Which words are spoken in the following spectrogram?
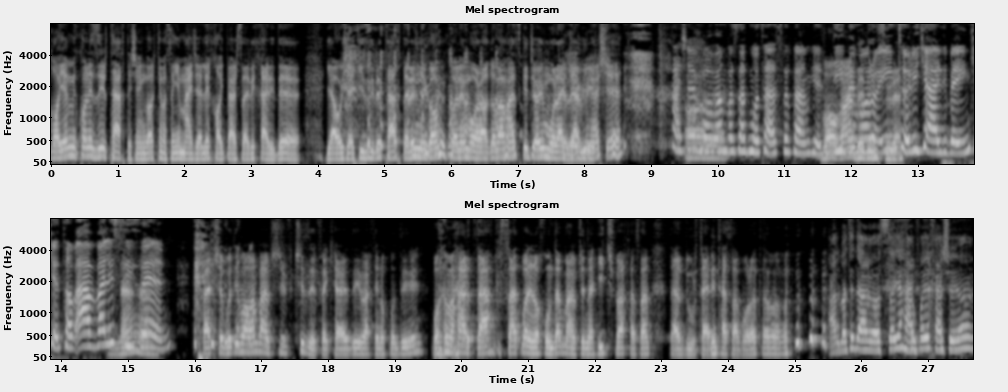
قایم می‌کنه زیر تختش. انگار که مثلا یه مجله خاک برسری خریده. یواشکی زیر تخت داره نگاه می‌کنه. مراقبم هست که جای مرکبی نشه. خشه واقعا باسد متاسفم که دید ما رو اینطوری کردی به این کتاب. اول سیزن. بچه بودی واقعا به همچین چیزی فکر کردی وقتی اینو خوندی؟ بالا من هر ده صد بار اینو خوندم به همچین نه. هیچ وقت اصلا در دورترین تصوراتم البته در راستای حرفای خشایا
